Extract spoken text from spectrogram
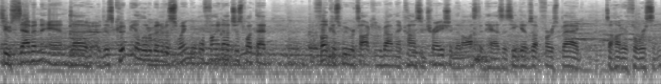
to 7. And uh, this could be a little bit of a swing, but we'll find out just what that focus we were talking about and that concentration that Austin has as he gives up first bag to Hunter Thorson.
